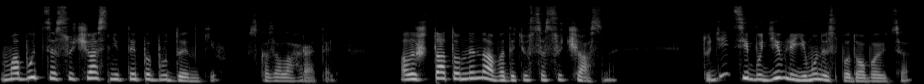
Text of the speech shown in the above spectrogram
Мабуть, це сучасні типи будинків, сказала Гретель. Але ж тато ненавидить усе сучасне. Тоді ці будівлі йому не сподобаються,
